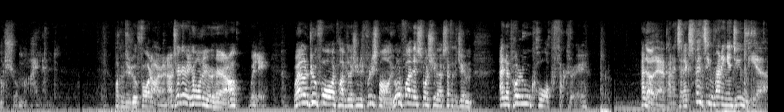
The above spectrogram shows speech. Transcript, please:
Mushroom Island. Welcome to Dewford Island. I take it you're new here, Willie. Well, Dewford population is pretty small. You won't find this much here except for the gym and a Paloo Cork factory. Hello there, Connor an Fencing running into you here.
